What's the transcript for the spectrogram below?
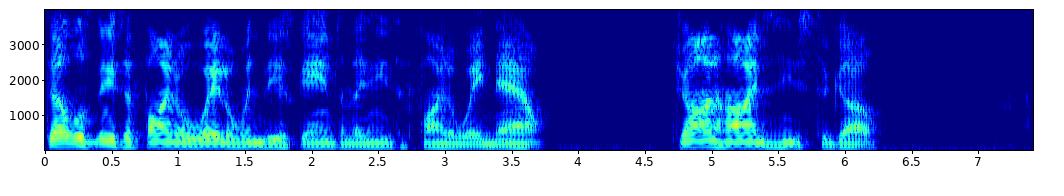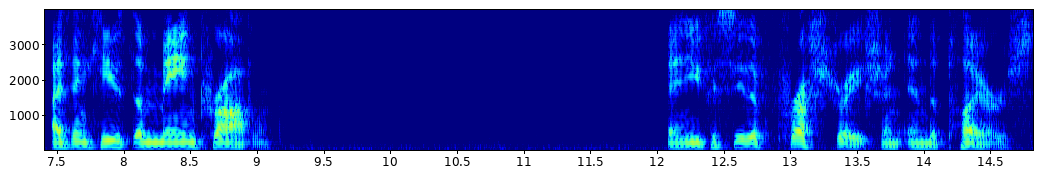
Devils need to find a way to win these games, and they need to find a way now. John Hynes needs to go. I think he's the main problem. And you can see the frustration in the players,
